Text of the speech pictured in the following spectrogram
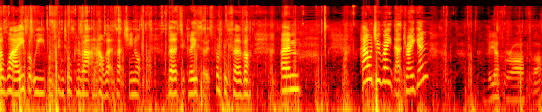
away, but we, we've been talking about how that's actually not vertically, so it's probably further. Um, how would you rate that, Dragon? Via Ferrata,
